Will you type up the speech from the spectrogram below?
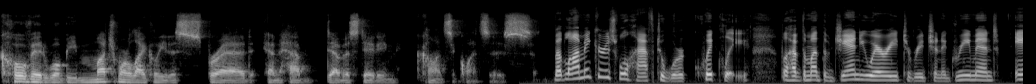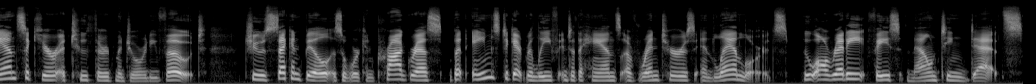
COVID will be much more likely to spread and have devastating consequences. But lawmakers will have to work quickly. They'll have the month of January to reach an agreement and secure a two third majority vote. Chiu's second bill is a work in progress, but aims to get relief into the hands of renters and landlords who already face mounting debts.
